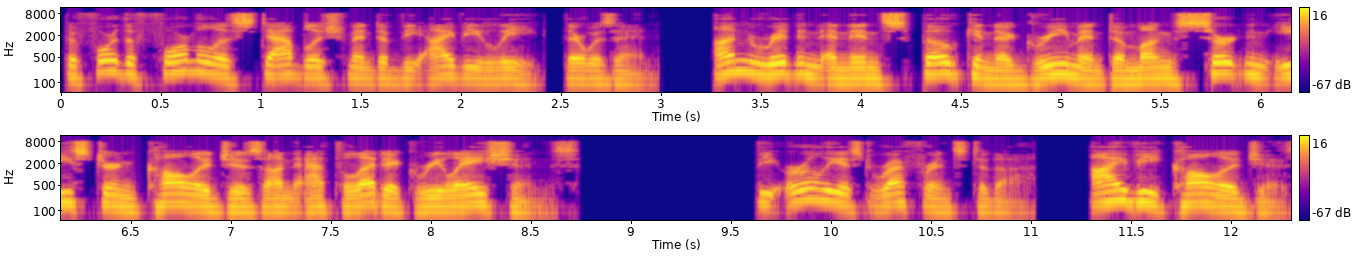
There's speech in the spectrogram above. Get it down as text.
Before the formal establishment of the Ivy League, there was an unwritten and unspoken agreement among certain Eastern colleges on athletic relations. The earliest reference to the Ivy Colleges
